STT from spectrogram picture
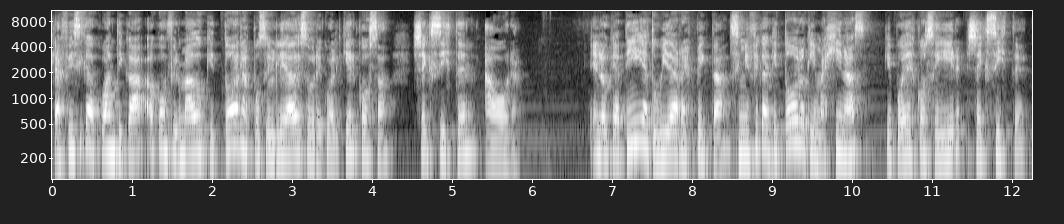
la física cuántica ha confirmado que todas las posibilidades sobre cualquier cosa ya existen ahora. En lo que a ti y a tu vida respecta, significa que todo lo que imaginas que puedes conseguir ya existe.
